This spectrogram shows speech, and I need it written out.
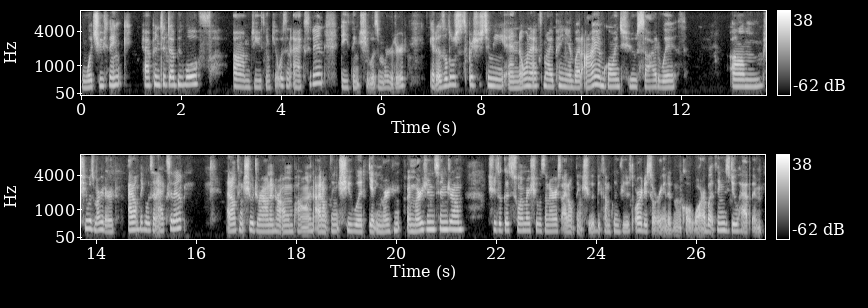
what you think happened to Debbie Wolf? Um, do you think it was an accident? Do you think she was murdered? It is a little suspicious to me, and no one asked my opinion, but I am going to side with um, she was murdered. I don't think it was an accident. I don't think she would drown in her own pond. I don't think she would get immersion, immersion syndrome. She's a good swimmer. She was a nurse. I don't think she would become confused or disoriented in the cold water, but things do happen.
